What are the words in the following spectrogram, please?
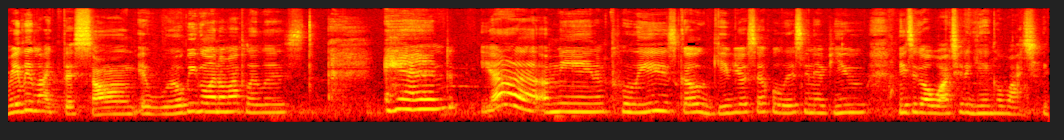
really like this song. It will be going on my playlist. And yeah, I mean, please go give yourself a listen. If you need to go watch it again, go watch it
